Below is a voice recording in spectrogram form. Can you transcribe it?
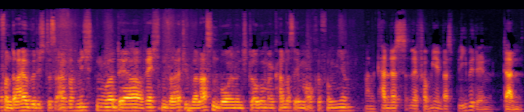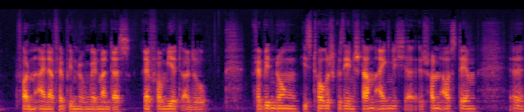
Von daher würde ich das einfach nicht nur der rechten Seite überlassen wollen. Und ich glaube, man kann das eben auch reformieren. Man kann das reformieren. Was bliebe denn dann? von einer Verbindung, wenn man das reformiert. Also Verbindungen historisch gesehen stammen eigentlich äh, schon aus dem äh,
